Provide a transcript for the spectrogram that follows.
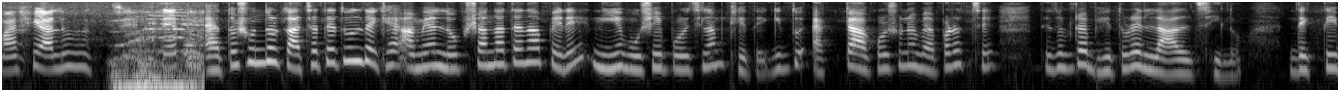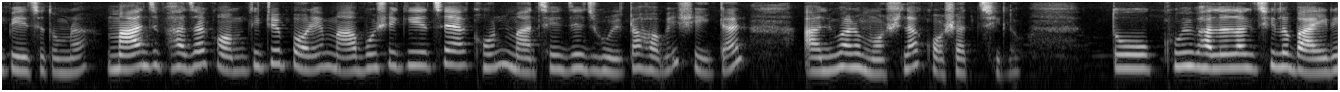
মাসি আলু হচ্ছে এত সুন্দর কাঁচা তেঁতুল দেখে আমি আর লোভ সামলাতে না পেরে নিয়ে বসেই পড়েছিলাম খেতে। কিন্তু একটা আকর্ষণীয় ব্যাপার হচ্ছে, তেঁতুলটা ভেতরে লাল ছিল। দেখতেই পেয়েছ তোমরা। মাছ ভাজা কমপ্লিটের পরে মা বসে গিয়েছে এখন মাছের যে ঝোলটা হবে সেইটার আলু আর মশলা কষাচ্ছিল। তো খুবই ভালো লাগছিল, বাইরে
